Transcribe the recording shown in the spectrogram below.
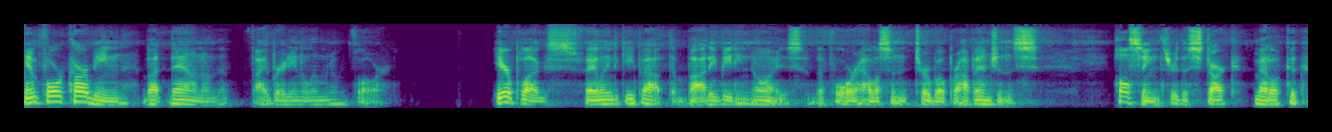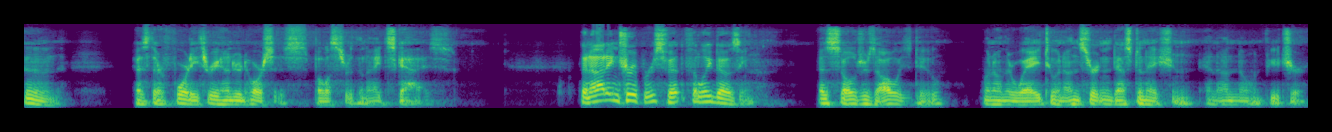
M4 carbine butt down on the vibrating aluminum floor. Earplugs failing to keep out the body beating noise of the four Allison turboprop engines, pulsing through the stark metal cocoon as their 4,300 horses through the night skies. The nodding troopers fitfully dozing, as soldiers always do, when on their way to an uncertain destination and unknown future.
